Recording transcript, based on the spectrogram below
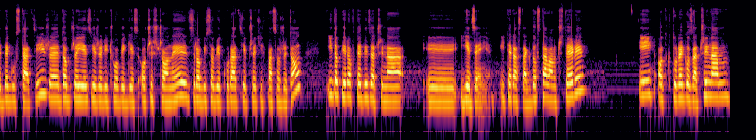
y, degustacji, że dobrze jest, jeżeli człowiek jest oczyszczony, zrobi sobie kurację przeciwpasożytą i dopiero wtedy zaczyna y, jedzenie. I teraz tak, dostałam cztery i od którego zaczynam?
